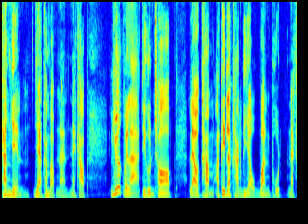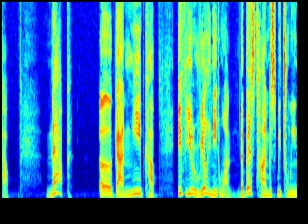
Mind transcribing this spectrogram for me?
ช่างเย็น อย่าทำแบบนั้นนะครับ เลือกเวลาที่คุณชอบ แล้วทำอาทิตย์ละครั้งเดียววันพุธนะครับ nap เออการงีบครับ if you really need one the best time is between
